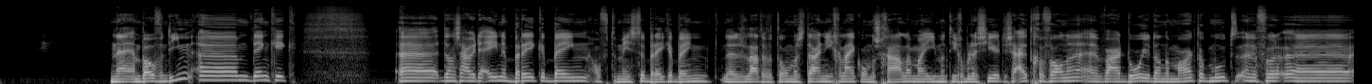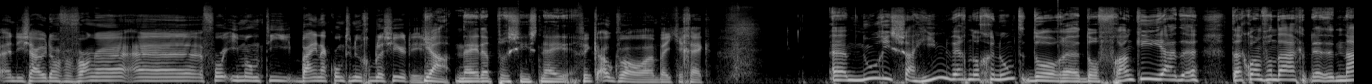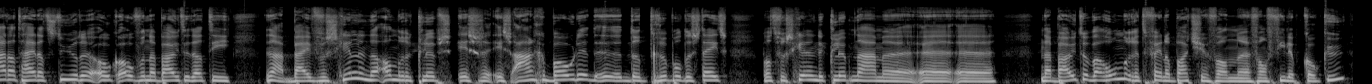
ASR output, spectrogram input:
Nee, en bovendien ehm, denk ik. Eh, dan zou je de ene brekenbeen, of tenminste brekenbeen, dus laten we Thomas daar niet gelijk onderschalen, maar iemand die geblesseerd is uitgevallen, eh, waardoor je dan de markt op moet, eh, ver- eh, en die zou je dan vervangen eh, voor iemand die bijna continu geblesseerd is. Ja, nee, dat precies. Nee. Vind ik ook wel een beetje gek. Uh, Nouri Sahin werd nog genoemd door, uh, door Frankie. Ja, daar kwam vandaag, uh, nadat hij dat stuurde, ook over naar buiten... dat hij nou, bij verschillende andere clubs is, is aangeboden. er druppelde steeds wat verschillende clubnamen naar buiten. Waaronder het Fenerbahce van, van Philip Cocu.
